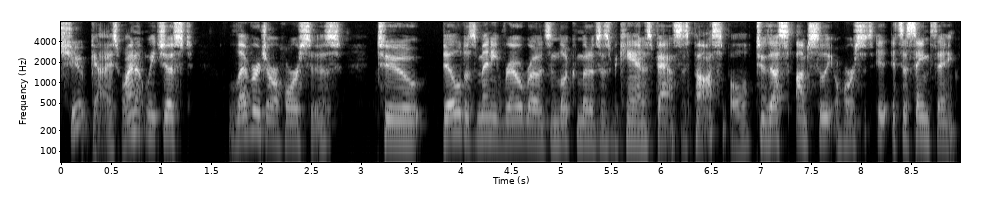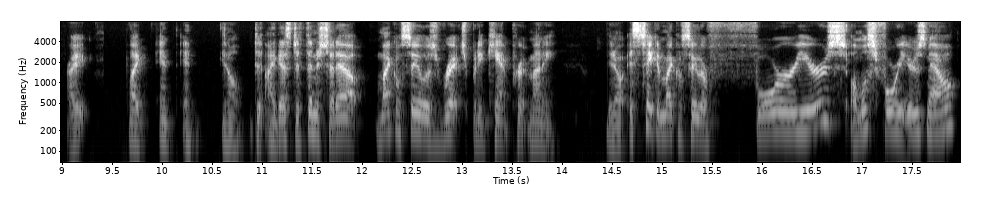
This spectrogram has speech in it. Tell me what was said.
shoot, guys, why don't we just leverage our horses to build as many railroads and locomotives as we can as fast as possible to thus obsolete our horses? It, it's the same thing, right? Like, and, and you know, I guess to finish that out, Michael Saylor's rich, but he can't print money. You know, it's taken Michael Saylor four years, almost four years now,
